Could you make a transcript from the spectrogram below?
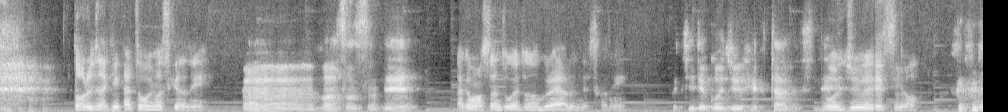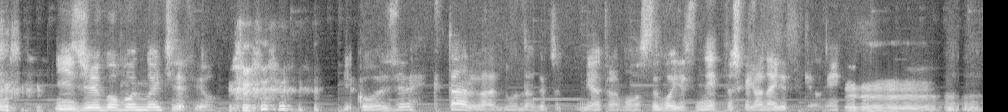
どれだけかと思いますけどね。うん。ああ、まあそうですよね。竹本さんのところでどのぐらいあるんですかね。うちで50ヘクタールですね。50ですよ。もう25分の1ですよ。いや、50ヘクタールはもうなんかちょっと、いや、だからもうすごいですねとしか言わないですけどね。うんうんうん。うんうん。うん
